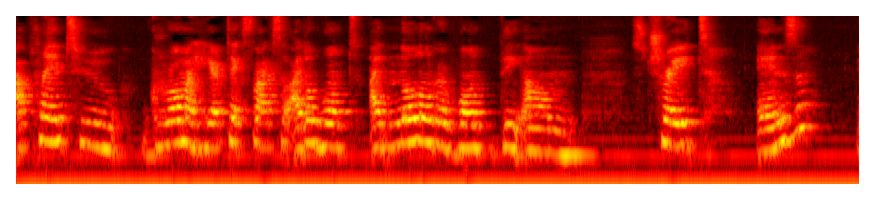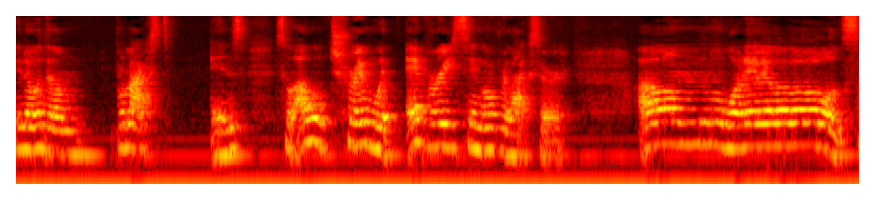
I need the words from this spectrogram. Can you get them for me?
I plan to grow my hair Texlax so I don't want I no longer want the um, straight ends you know, the um, relaxed ends. So I will trim with every single relaxer. Um, what else?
